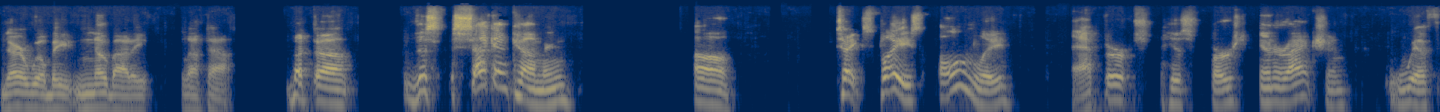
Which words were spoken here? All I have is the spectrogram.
There will be nobody left out. But uh, this second coming uh, takes place only after his first interaction with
